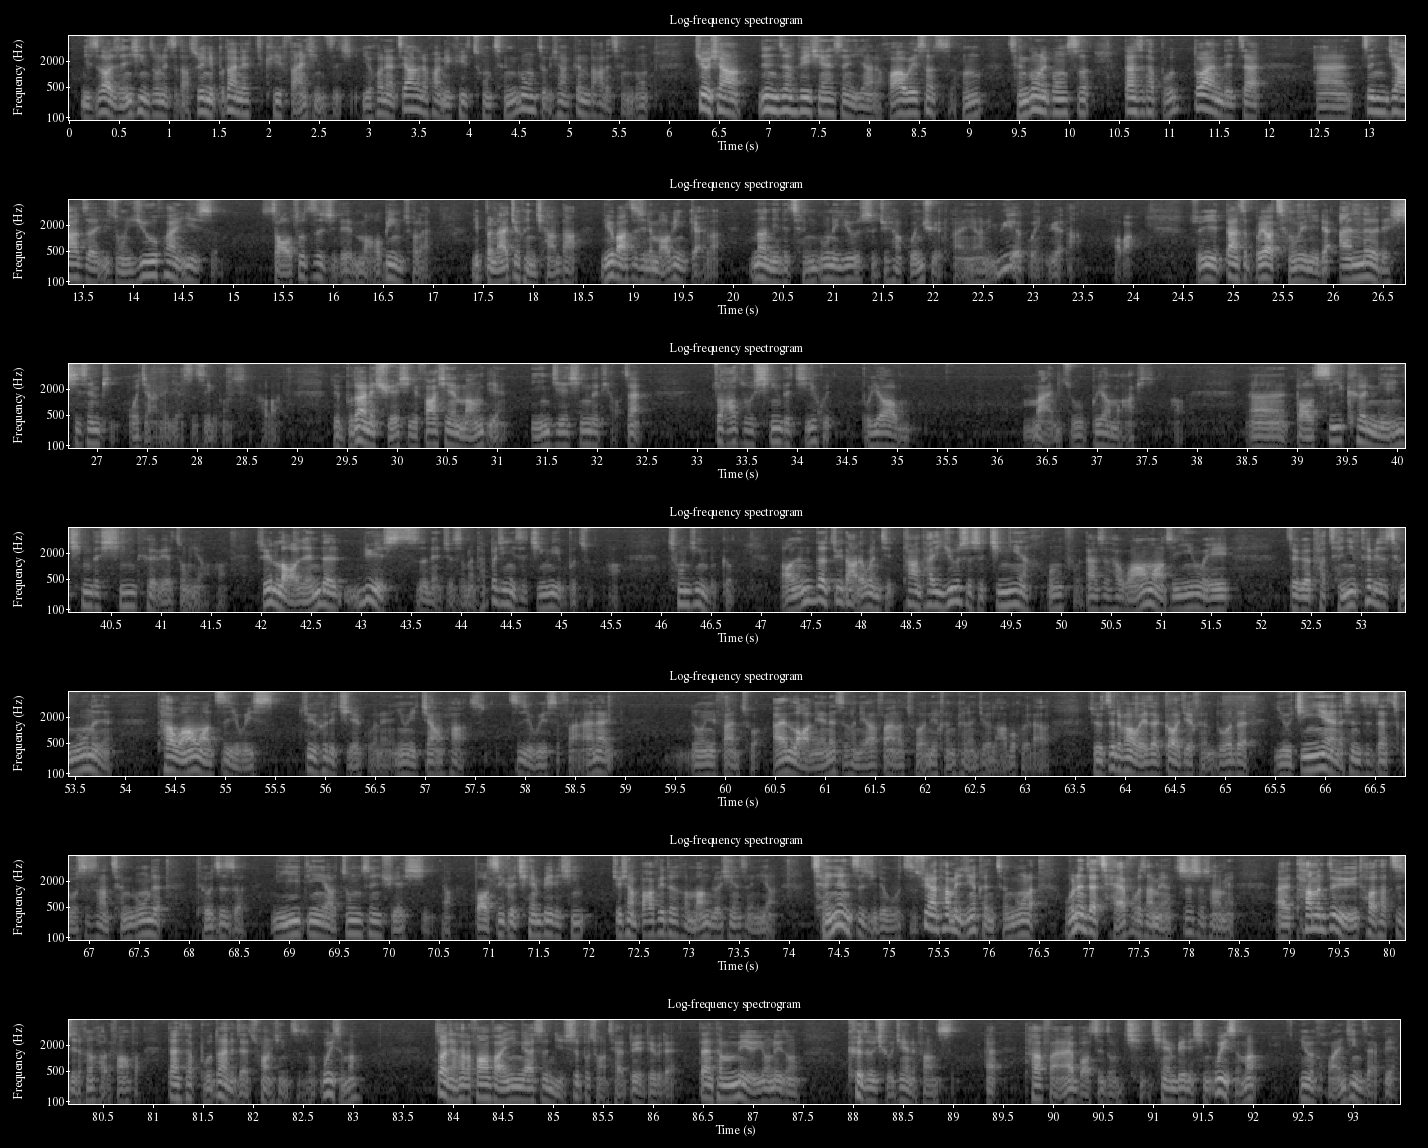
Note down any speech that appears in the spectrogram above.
你知道人性中的知道，所以你不断的可以反省自己。以后呢，这样的话，你可以从成功走向更大的成功。就像任正非先生一样的，华为是很成功的公司，但是他不断的在，嗯，增加着一种忧患意识，找出自己的毛病出来。你本来就很强大，你又把自己的毛病改了，那你的成功的优势就像滚雪团一样的越滚越大，好吧？所以，但是不要成为你的安乐的牺牲品。我讲的也是这个东西，好吧？就不断的学习，发现盲点，迎接新的挑战，抓住新的机会，不要满足，不要麻痹啊，嗯，保持一颗年轻的心特别重要啊。所以老人的劣势呢，就是什么？他不仅仅是精力不足啊，冲劲不够。老人的最大的问题，他他优势是经验丰富，但是他往往是因为这个他曾经，特别是成功的人，他往往自以为是，最后的结果呢，因为僵化，自以为是，反而呢。容易犯错，而老年的时候，你要犯了错，你很可能就拿不回来了。所以这地方我也在告诫很多的有经验的，甚至在股市上成功的投资者，你一定要终身学习啊，保持一个谦卑的心，就像巴菲特和芒格先生一样，承认自己的无知。虽然他们已经很成功了，无论在财富上面、知识上面，哎，他们都有一套他自己的很好的方法，但是他不断的在创新之中。为什么？照讲他的方法应该是屡试不爽才对，对不对？但他们没有用那种刻舟求剑的方式。他反而保持一种谦谦卑的心，为什么？因为环境在变，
